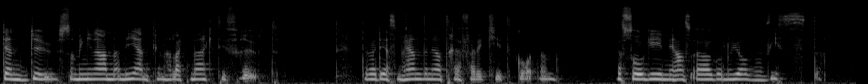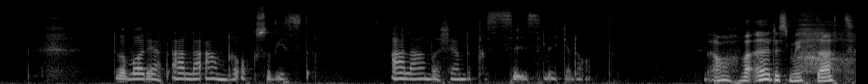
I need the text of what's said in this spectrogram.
den du som ingen annan egentligen har lagt märke till förut. Det var det som hände när jag träffade Kit Gordon. Jag såg in i hans ögon och jag visste. Det var bara det att alla andra också visste. Alla andra kände precis likadant. Ja, vad ödesmättat.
